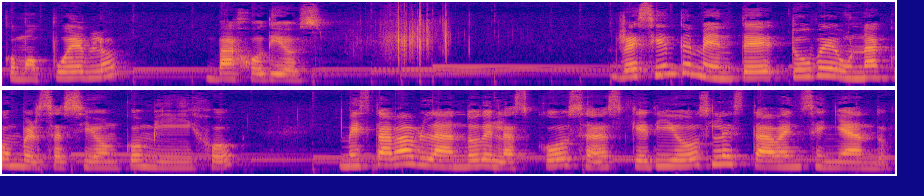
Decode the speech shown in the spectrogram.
Como pueblo bajo Dios. Recientemente tuve una conversación con mi hijo. Me estaba hablando de las cosas que Dios le estaba enseñando.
